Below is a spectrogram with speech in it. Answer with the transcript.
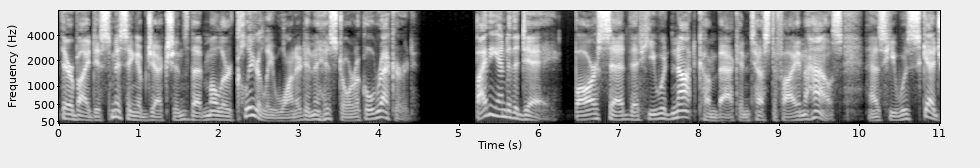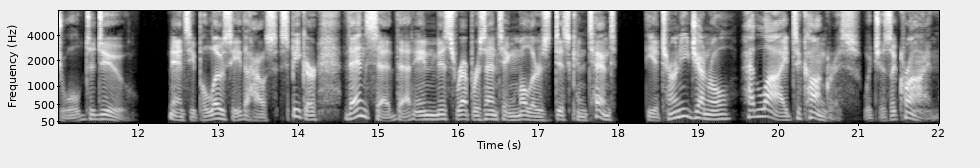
thereby dismissing objections that Mueller clearly wanted in the historical record. By the end of the day, Barr said that he would not come back and testify in the House, as he was scheduled to do. Nancy Pelosi, the House Speaker, then said that in misrepresenting Mueller's discontent, the Attorney General had lied to Congress, which is a crime.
